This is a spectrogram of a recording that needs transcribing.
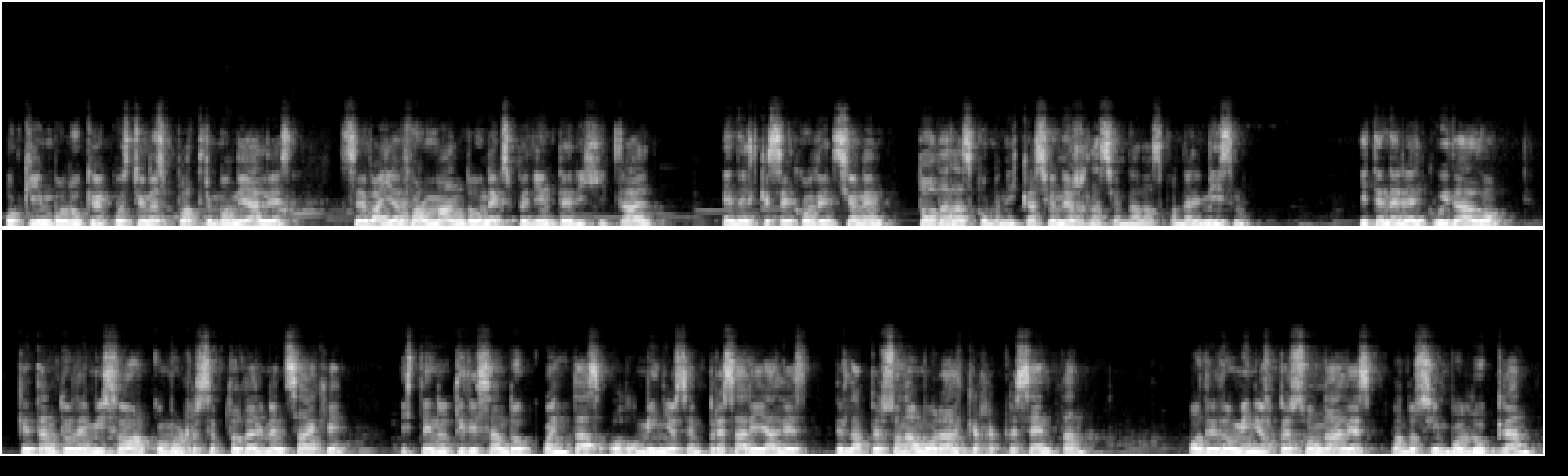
o que involucre cuestiones patrimoniales, se vaya formando un expediente digital en el que se coleccionen todas las comunicaciones relacionadas con el mismo. Y tener el cuidado que tanto el emisor como el receptor del mensaje estén utilizando cuentas o dominios empresariales de la persona moral que representan o de dominios personales cuando se involucran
